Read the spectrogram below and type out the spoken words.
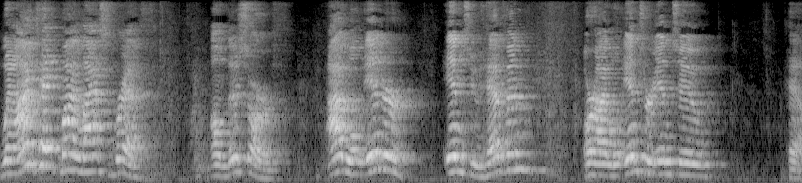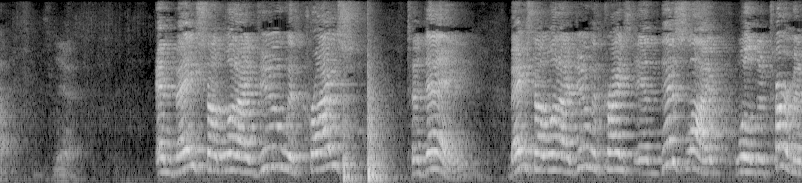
when I take my last breath on this earth, I will enter into heaven or I will enter into hell. Yeah. And based on what I do with Christ today, based on what I do with Christ in this life, will determine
